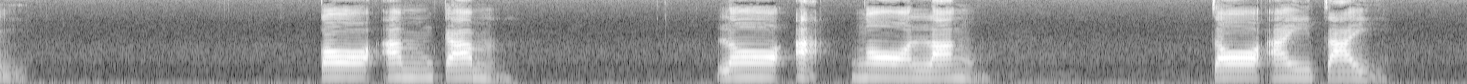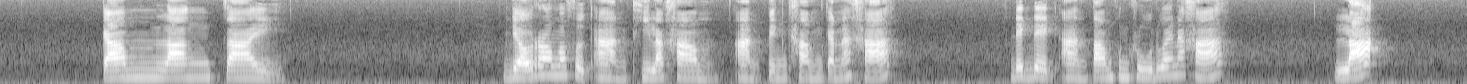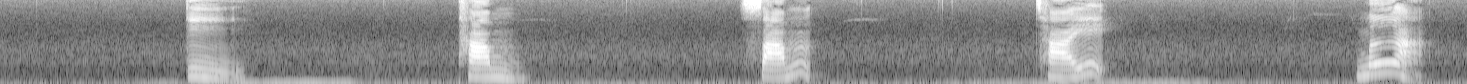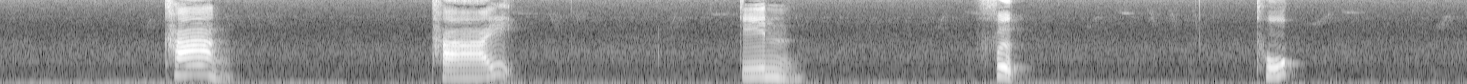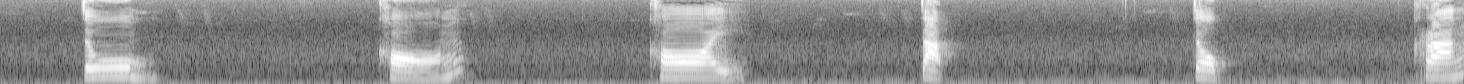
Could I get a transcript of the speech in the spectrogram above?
กออัมกำลออะงอลัง จอไอใจกำลังใจ เดี๋ยวเรามาฝึกอ่านทีละคำ อ่านเป็นคำกันนะคะ เด็กๆอ่านตามคุณครูด้วยนะคะ ละ กี่ทำซ้ำ ใช้ เมื่อ ข้าง ท้าย กิน ฝึก ทุก จูง ของ คอย จับ จบ ครั้ง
